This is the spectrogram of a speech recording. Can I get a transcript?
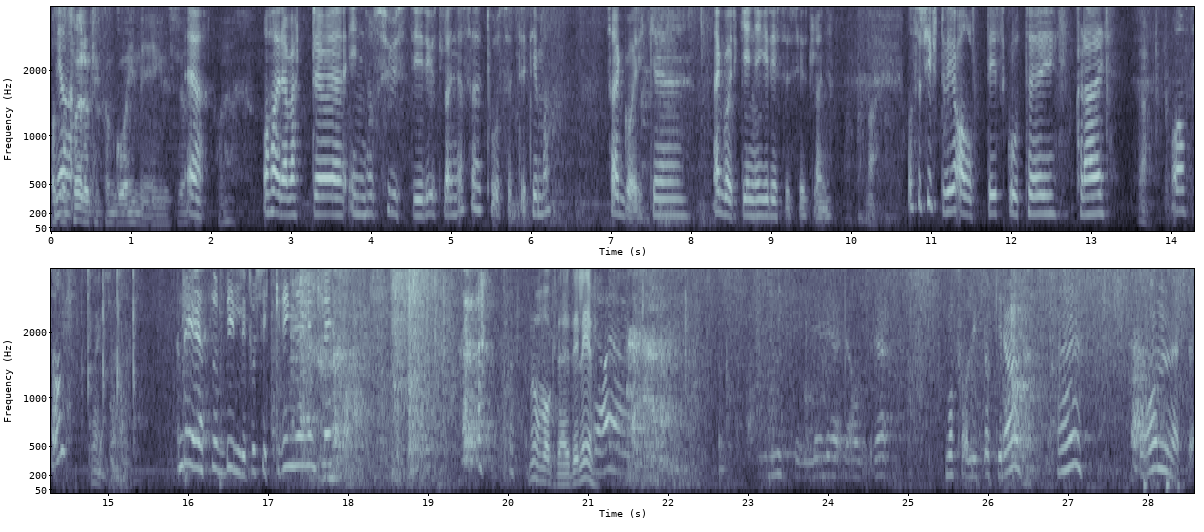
Altså ja. før dere kan gå inn i grisefjøset? Ja. Ja. Og har jeg vært inne inn hos husdyr i utlandet, så er det 72 timer. Så jeg går ikke, jeg går ikke inn i grisehus i utlandet. Nei. Og så skifter vi jo alltid skotøy, klær ja. og alt sånn. Men det er så billig forsikring, egentlig. Nå våkner det til liv. Ja, ja. Missilder dere andre. Må få litt dere òg. Sånn, vet du.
